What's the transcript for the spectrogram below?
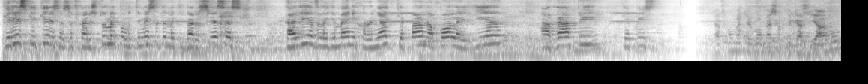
Κυρίες και κύριοι, σας ευχαριστούμε που με τιμήσατε με την παρουσία σας. Καλή ευλογημένη χρονιά και πάνω απ' όλα υγεία, αγάπη και πίστη. Εύχομαι και εγώ μέσα από την καρδιά μου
